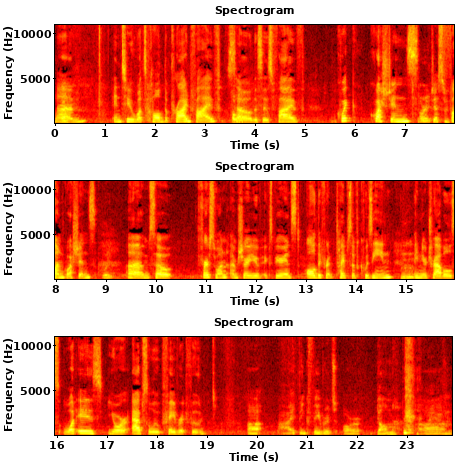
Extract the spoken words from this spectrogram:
Okay. um, into what's called the Pride Five. So Okay. this is five quick questions, right. just fun questions. great Um, so, first one, I'm sure you've experienced all different types of cuisine Mhm. in your travels. What is your absolute favorite food? Uh, I think favorites are dumb. um,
